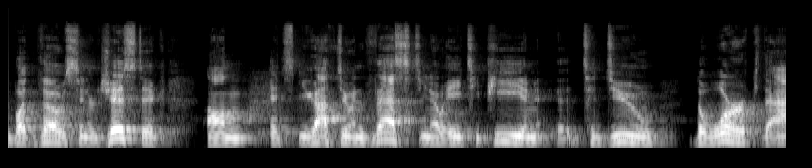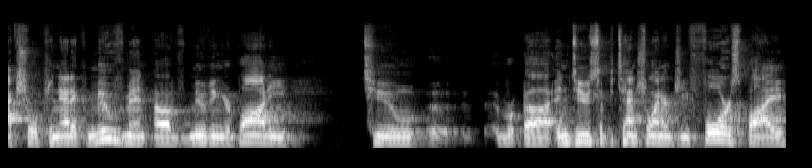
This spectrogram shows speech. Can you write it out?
but though synergistic um, it's you have to invest you know atp and uh, to do the work the actual kinetic movement of moving your body to uh, uh, induce a potential energy force by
